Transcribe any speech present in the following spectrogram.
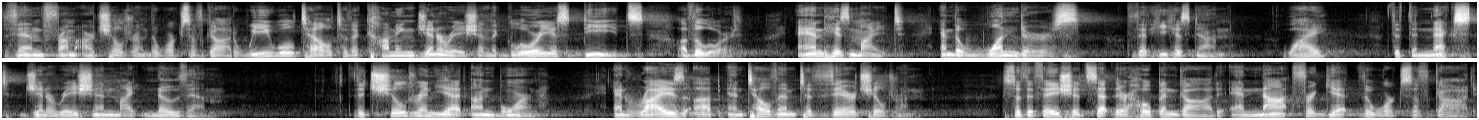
them from our children, the works of God. We will tell to the coming generation the glorious deeds of the Lord and his might and the wonders that he has done. Why? That the next generation might know them. The children yet unborn, and rise up and tell them to their children, so that they should set their hope in God and not forget the works of God.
